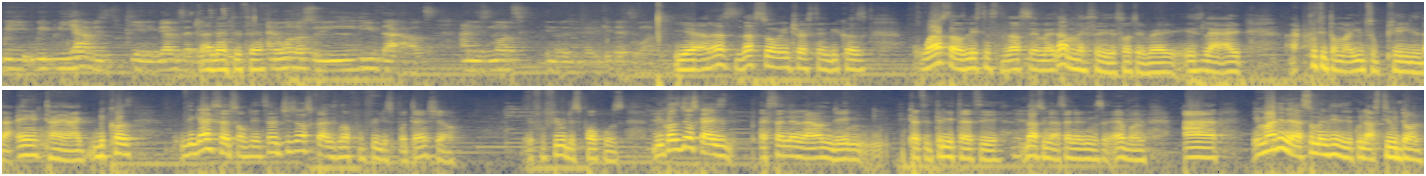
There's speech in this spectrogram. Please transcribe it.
we we, we have His DNA, we have His identity, Identity. and He wants us to leave that out, and it's not you know dedicated to one thing. Yeah, and that's that's so interesting because whilst I was listening to that same that message is such a very it's like I I put it on my YouTube playlist that anytime I because the guy said something, he said Jesus Christ did not fulfill his potential. He fulfilled his purpose. Because Jesus Christ ascended around the 33, 30, that's when he ascended into heaven. And imagine there are so many things he could have still done.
